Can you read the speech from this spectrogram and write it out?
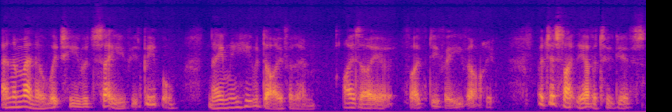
and the manner in which he would save his people, namely, he would die for them. Isaiah 53:5. But just like the other two gifts,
